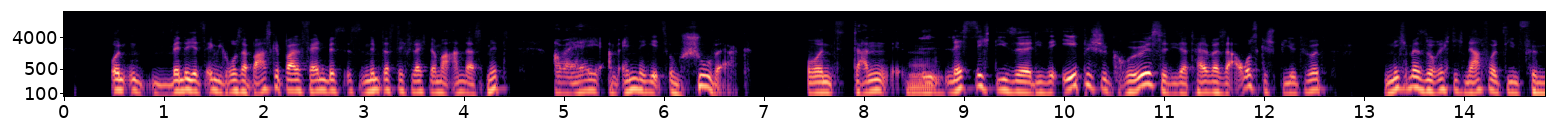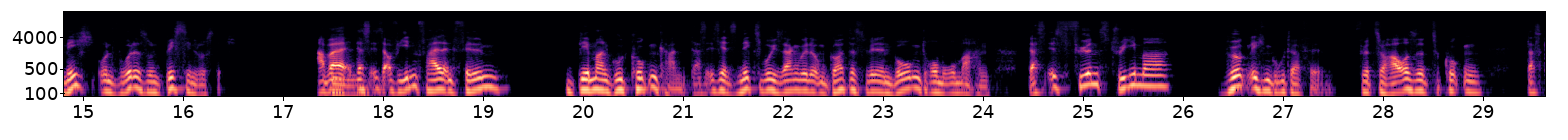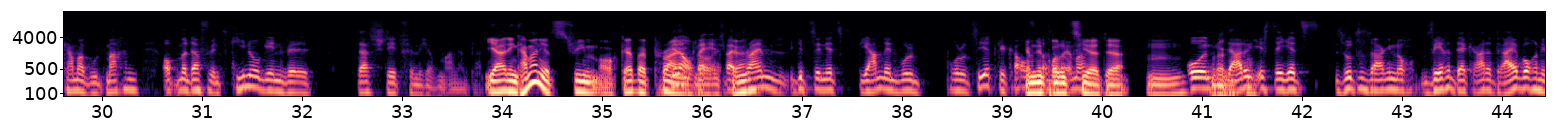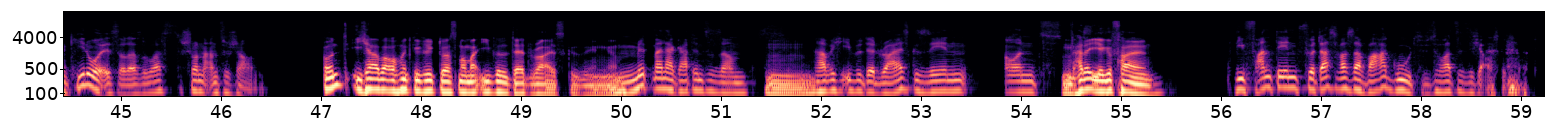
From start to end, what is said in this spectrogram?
Und wenn du jetzt irgendwie großer Basketball-Fan bist, ist, nimmt das dich vielleicht nochmal anders mit. Aber hey, am Ende geht es um Schuhwerk. Und dann Ja. lässt sich diese, diese epische Größe, die da teilweise ausgespielt wird, nicht mehr so richtig nachvollziehen für mich und wurde so ein bisschen lustig. Aber Mhm. das ist auf jeden Fall ein Film, den man gut gucken kann. Das ist jetzt nichts, wo ich sagen würde, um Gottes Willen einen Bogen drumherum machen. Das ist für einen Streamer wirklich ein guter Film. Für zu Hause zu gucken, das kann man gut machen. Ob man dafür ins Kino gehen will, das steht für mich auf dem anderen Blatt. Ja, den kann man jetzt streamen auch, gell? Bei Prime, genau, bei, ich, bei? Prime gibt es den jetzt, die haben den wohl produziert, gekauft. Die haben den produziert, ja. Mhm. Und Oder dadurch gekauft. ist der jetzt sozusagen noch, während der gerade drei Wochen im Kino ist oder sowas, schon anzuschauen. Und ich habe auch mitgekriegt, du hast nochmal Evil Dead Rise gesehen, gell? Mit meiner Gattin zusammen Mhm. habe ich Evil Dead Rise gesehen und Hat er ihr gefallen? sie fand den für das, was er war, gut. So hat sie sich ausgedrückt.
